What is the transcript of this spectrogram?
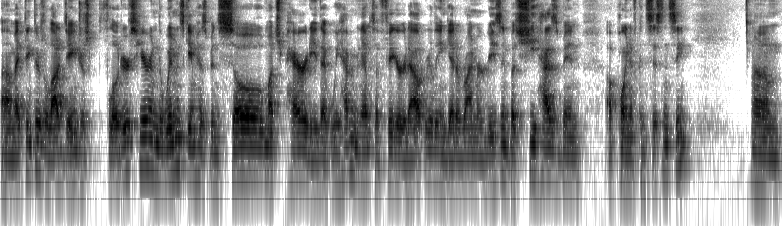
Um, I think there's a lot of dangerous floaters here, and the women's game has been so much parity that we haven't been able to figure it out really and get a rhyme or reason. But she has been a point of consistency. Um,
